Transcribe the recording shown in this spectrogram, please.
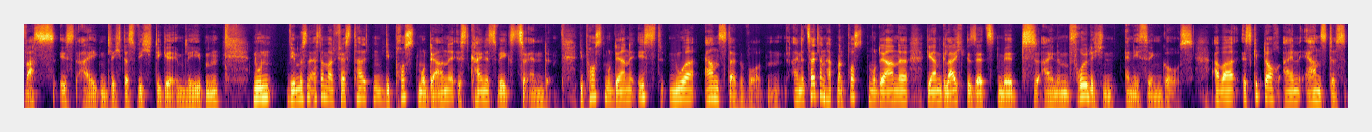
was ist eigentlich das Wichtige im Leben? Nun, wir müssen erst einmal festhalten, die Postmoderne ist keineswegs zu Ende. Die Postmoderne ist nur ernster geworden. Eine Zeit lang hat man Postmoderne gern gleichgesetzt mit einem fröhlichen Anything Goes. Aber es gibt auch ein ernstes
